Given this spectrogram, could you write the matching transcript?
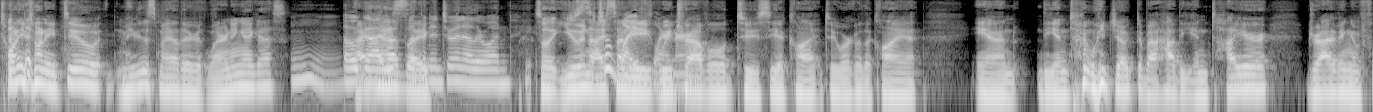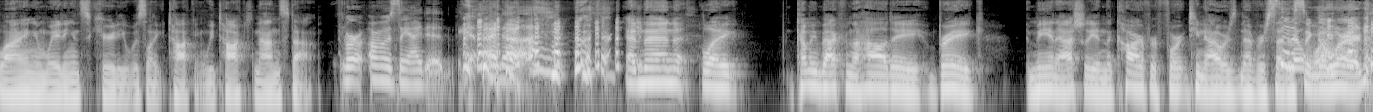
2022. Maybe this is my other learning, I guess. Oh God, had, he's slipping like- into another one. So like, you and I, Sunday, we traveled to see a client to work with a client, and the ent- we joked about how the entire driving and flying and waiting in security was like talking. We talked nonstop, Or, or mostly I did. Yeah, I know. and then like coming back from the holiday break. Me and Ashley in the car for 14 hours never said, a a single word.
